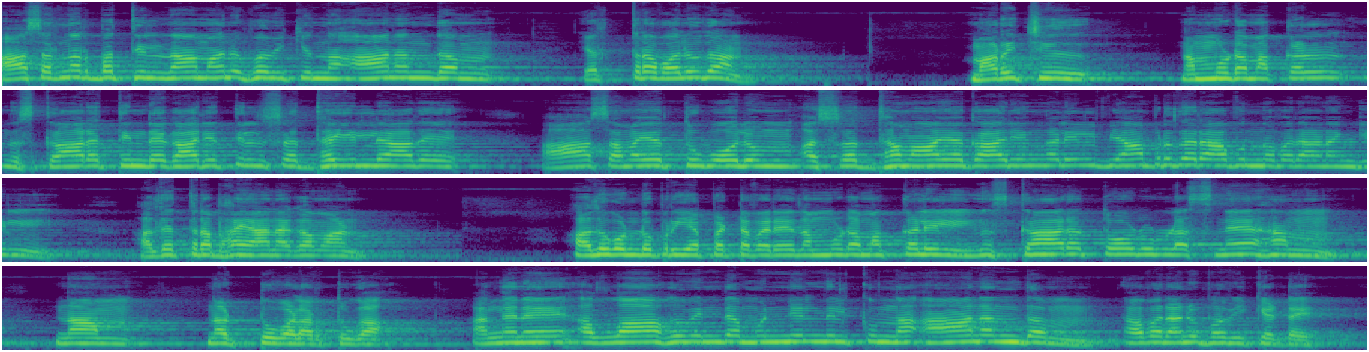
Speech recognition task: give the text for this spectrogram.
ആ സന്ദർഭത്തിൽ നാം അനുഭവിക്കുന്ന ആനന്ദം എത്ര വലുതാണ്? മറിച്ച് നമ്മുടെ മക്കൾ നിസ്കാരത്തിന്റെ കാര്യത്തിൽ ശ്രദ്ധയില്ലാതെ ആ സമയത്തുപോലും അശ്രദ്ധമായ കാര്യങ്ങളിൽ വ്യാപൃതരാകുന്നവരാണെങ്കിൽ അതെത്ര ഭയാനകമാണ്. അതുകൊണ്ട് പ്രിയപ്പെട്ടവരെ നമ്മുടെ മക്കളിൽ നിസ്കാരത്തോടുള്ള സ്നേഹം നാം നട്ടുവളർത്തുക. അങ്ങനെ അള്ളാഹുവിന്റെ മുന്നിൽ നിൽക്കുന്ന ആനന്ദം അവൻ അനുഭവിക്കട്ടെ.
